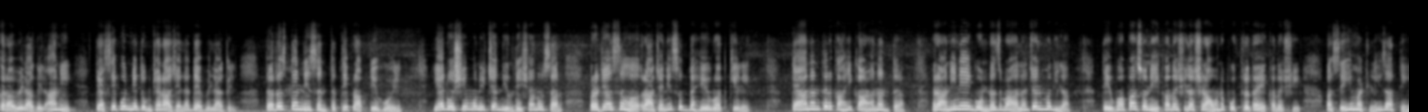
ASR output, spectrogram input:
करावे लागेल आणि त्याचे पुण्य तुमच्या राजाला द्यावे लागेल तरच त्यांना संतती प्राप्ती होईल. या ऋषीमुनीच्या निर्देशानुसार प्रजासह राजानेसुद्धा हे व्रत केले. त्यानंतर काही काळानंतर राणीने एक गोंडस बाळाला जन्म दिला. तेव्हापासून एकादशीला श्रावणपुत्रदा एकादशी असेही म्हटले जाते.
